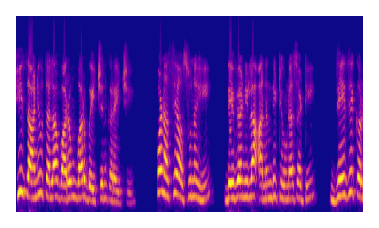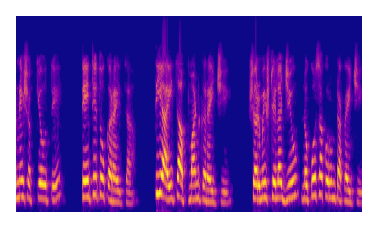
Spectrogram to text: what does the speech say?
ही जाणीव त्याला वारंवार बैचेन करायची. पण असे असूनही देवयानीला आनंदी ठेवण्यासाठी जे जे करणे शक्य होते ते ते तो करायचा. ती आईचा अपमान करायची. शर्मिष्ठेला जीव नकोसा करून टाकायची.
